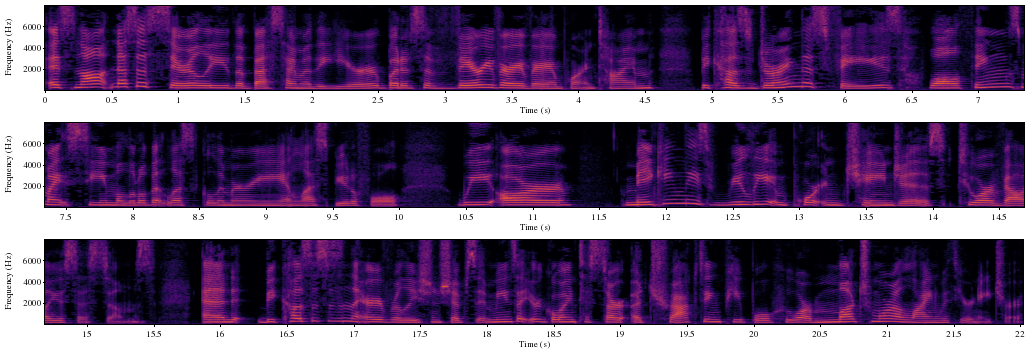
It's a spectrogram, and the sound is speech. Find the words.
it's not necessarily the best time of the year, but it's a very, very, very important time because during this phase, while things might seem a little bit less glimmery and less beautiful, we are making these really important changes to our value systems. And because this is in the area of relationships, it means that you're going to start attracting people who are much more aligned with your nature,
